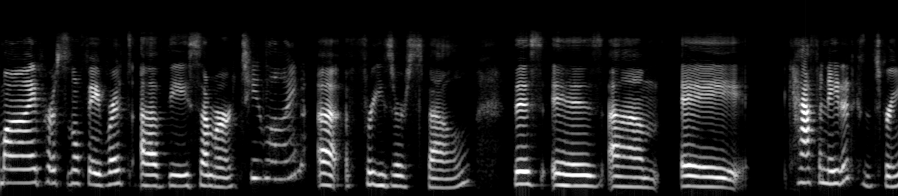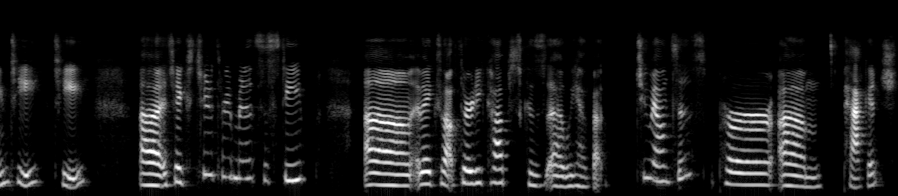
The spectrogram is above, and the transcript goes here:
my personal favorite of the summer tea line, uh, freezer spell. This is um a caffeinated because it's green tea. Tea. Uh, it takes two to three minutes to steep. Um, it makes about 30 cups because uh, we have about two ounces per um, package.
